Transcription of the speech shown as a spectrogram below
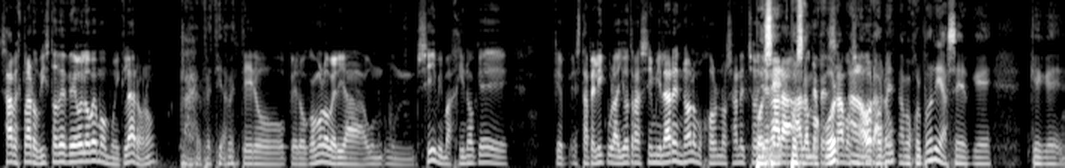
Sabes, claro, visto desde hoy lo vemos muy claro, ¿no? Claro, efectivamente. Pero, pero ¿cómo lo vería un, un- Sí, me imagino que, que esta película y otras similares, ¿no? A lo mejor nos han hecho Pues, llegar a, pues a a, lo que mejor, pensamos a, lo ahora, mejor, ¿no? a lo mejor podría ser que, que- que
